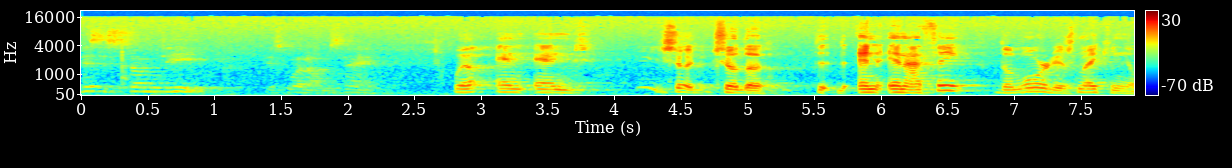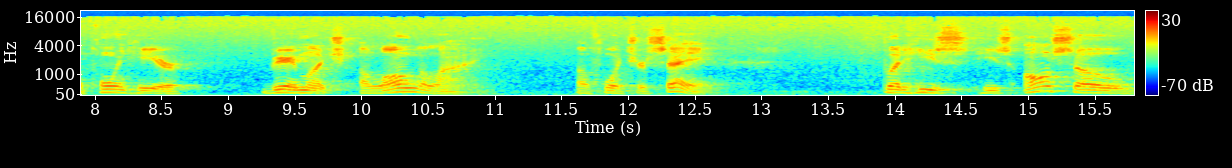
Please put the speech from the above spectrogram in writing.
this is so deep, is what I'm saying. Well, and, and so, so the, the and, and I think the Lord is making a point here very much along the line of what you're saying. But he's, he's also,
